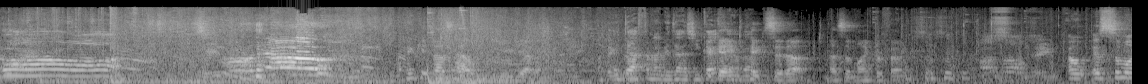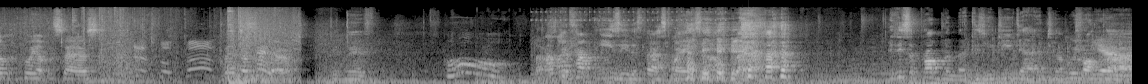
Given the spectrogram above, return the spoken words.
Whoa! oh no! I think it does help you yelling. I think It the, definitely does. You the get game there, picks it up as a microphone. Oh, is someone coming up the stairs? But it's okay though. Good move. Oh. That I like good. how easy the first way is. It is a problem though because you do get into a proper yeah.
